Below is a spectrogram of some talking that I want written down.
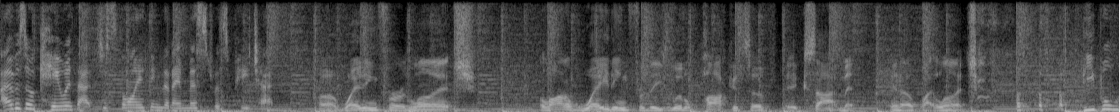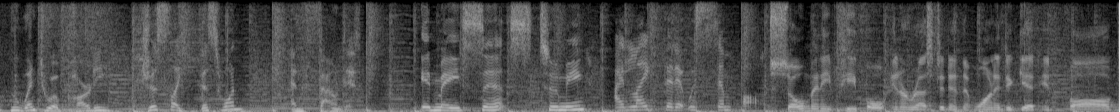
I was okay with that, just the only thing that I missed was a paycheck. Uh, waiting for lunch, a lot of waiting for these little pockets of excitement, you know, like lunch. People who went to a party just like this one and found it. It made sense to me. I liked that it was simple. So many people interested in that wanted to get involved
